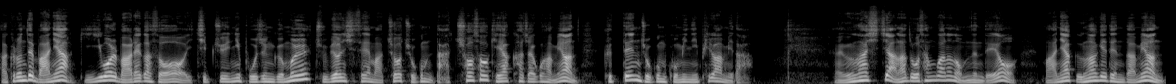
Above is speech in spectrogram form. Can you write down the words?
아, 그런데 만약 2월 말에 가서 집주인이 보증금을 주변 시세에 맞춰 조금 낮춰서 계약하자고 하면 그땐 조금 고민이 필요합니다. 응하시지 않아도 상관은 없는데요. 만약 응하게 된다면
